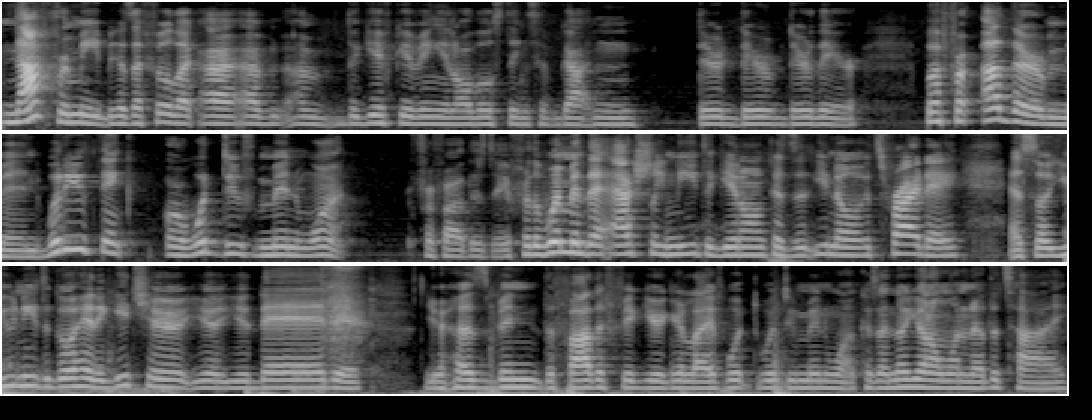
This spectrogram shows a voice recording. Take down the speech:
not for me because I feel like I, I'm, I'm the gift giving and all those things have gotten they're they're they're there. But for other men, what do you think, or what do men want for Father's Day? For the women that actually need to get on, because you know it's Friday, and so you need to go ahead and get your your your dad and your husband, the father figure in your life. What what do men want? Because I know y'all don't want another tie,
